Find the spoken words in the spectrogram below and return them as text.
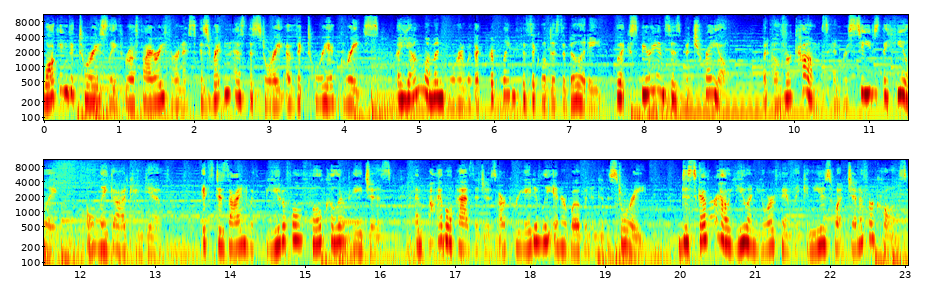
Walking Victoriously Through a Fiery Furnace is written as the story of Victoria Grace, a young woman born with a crippling physical disability who experiences betrayal but overcomes and receives the healing only God can give. It's designed with beautiful full color pages and Bible passages are creatively interwoven into the story. Discover how you and your family can use what Jennifer calls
